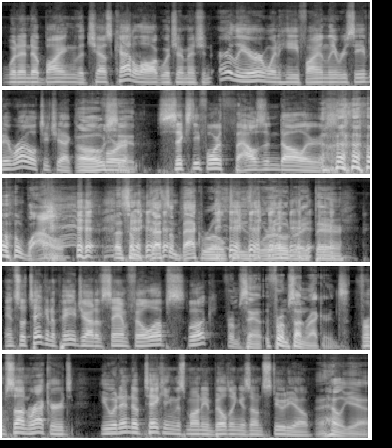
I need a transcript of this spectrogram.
would end up buying the chess catalog, which I mentioned earlier, when he finally received a royalty check. Oh, for shit. Sixty-four thousand dollars. wow, that's some that's some back royalties that were owed right there And so, taking a page out of Sam Phillips' book from Sam, from Sun Records. from Sun Records, he would end up taking this money and building his own studio. Uh, hell yeah.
